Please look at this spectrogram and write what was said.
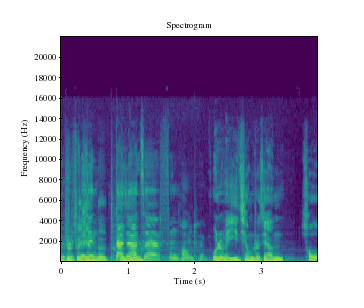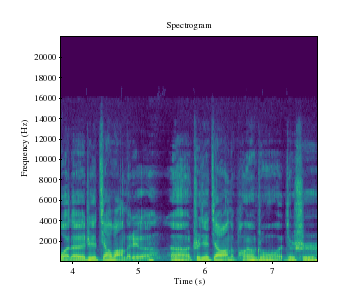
就是最近的大家在疯狂退步。我认为疫情之前，从我的这个交往的这个呃直接交往的朋友中，我就是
